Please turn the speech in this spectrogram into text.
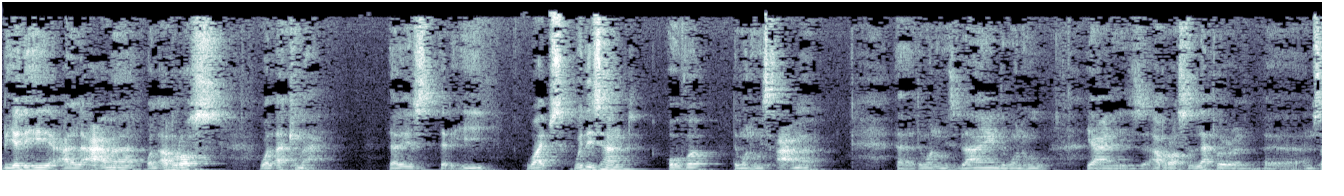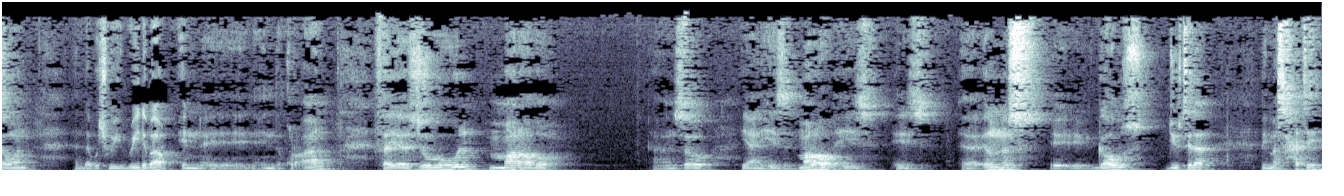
بيده على الأعمى والأبرص والأكمة that is that he wipes with his hand over the one who is أعمى uh, the one who is blind the one who يعني is abras, leper, and, uh, and so on, and that which we read about in, in, in the Quran. فيزول مرضه. And so, يعني his marad, his, his uh, illness goes due to that. بمسحته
